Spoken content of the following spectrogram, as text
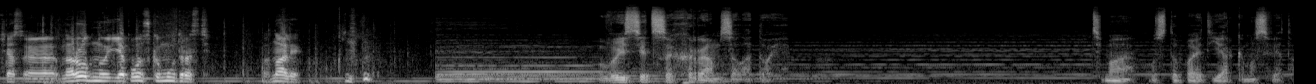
Сейчас э, народную японскую мудрость. Погнали. Высится храм золотой. Тьма уступает яркому свету.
